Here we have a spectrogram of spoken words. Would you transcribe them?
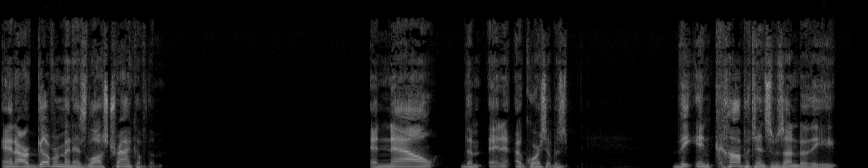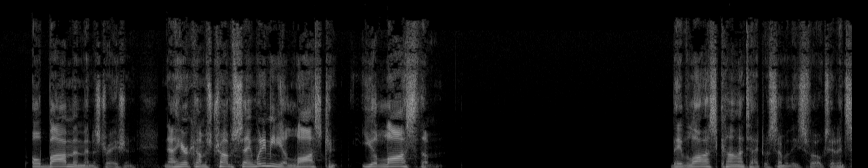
And our government has lost track of them. And now the and of course it was the incompetence was under the Obama administration. Now here comes Trump saying, "What do you mean you lost you lost them?" They've lost contact with some of these folks, and it's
